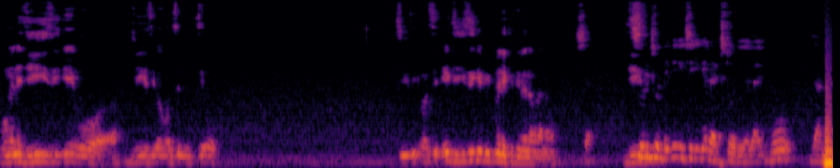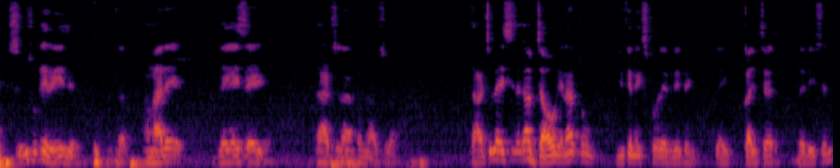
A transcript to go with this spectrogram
वो मैंने जी इजी के वो जी इजी का कौन सी बीट थी वो? जी कौन सी? एक जी इजी के बीट में लिखी थी मैंने गाना। वो अच्छा जी सुन छोटे की पीछे की क्या बैक स्टोरी है? लाइक वो है। छोटे रेज है। मतलब हमारे सेड धारचूला ऐसी जगह आप जाओगे ना तो you can explore everything like culture tradition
